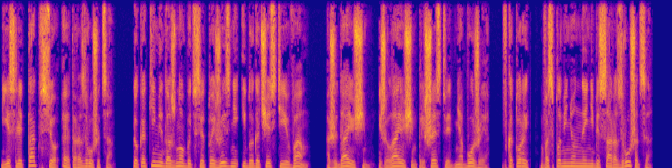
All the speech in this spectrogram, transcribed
если так все это разрушится, то какими должно быть в святой жизни и благочестии вам, ожидающим и желающим пришествия Дня Божия, в который воспламененные небеса разрушатся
